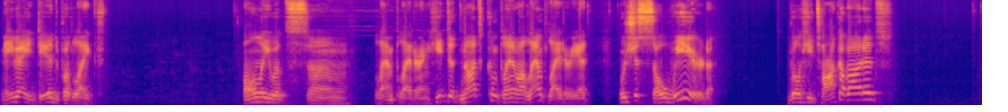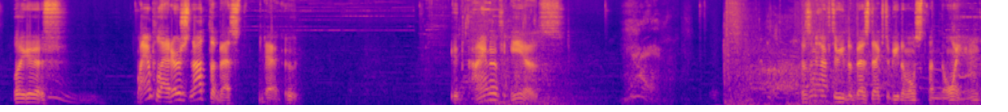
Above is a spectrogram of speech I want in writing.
Maybe I did, but like only with um, Lamplighter, and he did not complain about Lamplighter yet, which is so weird. Will he talk about it? Like, uh, if Lamplighter's not the best deck. It kind of is. Doesn't have to be the best deck to be the most annoying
